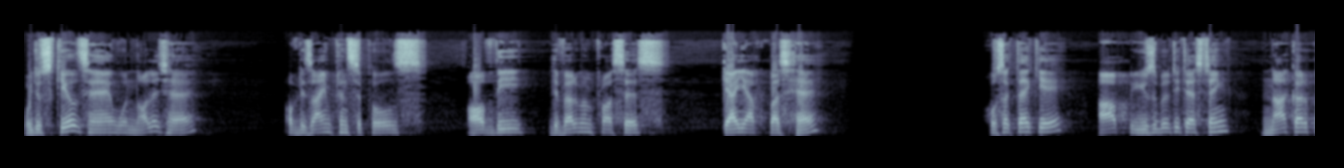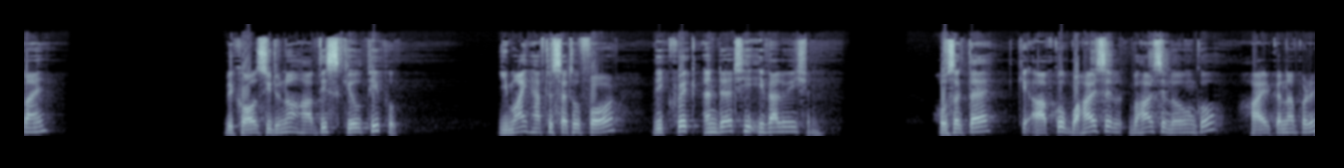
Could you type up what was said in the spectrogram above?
وہ جو اسکلس ہیں وہ نالج ہے of design principles of the development process کیا یہ آپ کے پاس ہے ہو سکتا ہے کہ آپ یوزبلٹی ٹیسٹنگ نہ کر پائیں because you do not have the skill people you may have to settle for the kind of ہی ایویلویشن ہو سکتا ہے کہ آپ کو باہر سے باہر سے لوگوں کو ہائر کرنا پڑے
